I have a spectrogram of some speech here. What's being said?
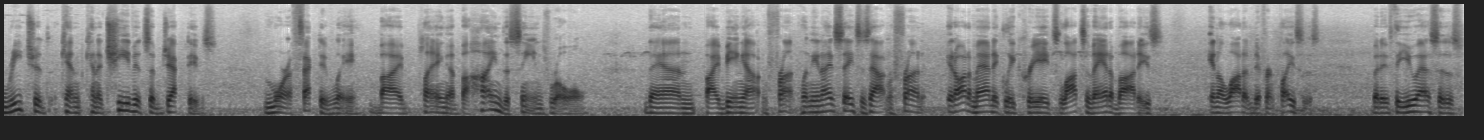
reach it, can, can achieve its objectives more effectively by playing a behind the scenes role than by being out in front. When the United States is out in front, it automatically creates lots of antibodies in a lot of different places. But if the U.S. is,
